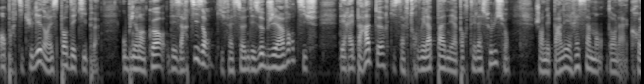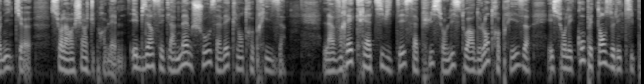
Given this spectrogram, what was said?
en particulier dans les sports d'équipe. Ou bien encore des artisans qui façonnent des objets inventifs, des réparateurs qui savent trouver la panne et apporter la solution. J'en ai parlé récemment dans la chronique euh, sur la recherche du problème. Eh bien, c'est la même chose avec l'entreprise. La vraie créativité s'appuie sur l'histoire de l'entreprise et sur les compétences de l'équipe,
